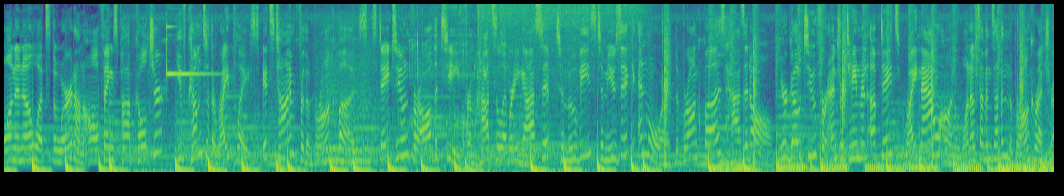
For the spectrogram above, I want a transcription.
Want to know what's the word on all things pop culture? You've come to the right place. It's time for the Bronc Buzz. Stay tuned for all the tea from hot celebrity gossip to movies to music and more. The Bronc Buzz has it all. Your go to for entertainment updates right now on 1077 The Bronc Retro.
